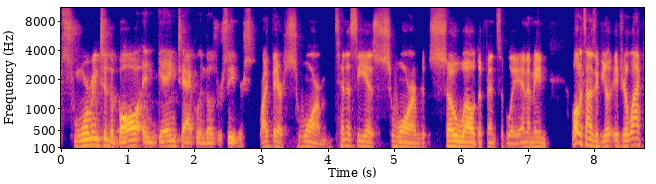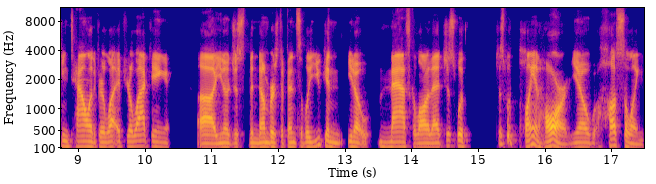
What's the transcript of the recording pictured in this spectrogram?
swarming to the ball and gang tackling those receivers. Right there, swarm. Tennessee has swarmed so well defensively, and I mean, a lot of times if you're if you're lacking talent, if you're la- if you're lacking, uh, you know, just the numbers defensively, you can you know mask a lot of that just with just with playing hard, you know, hustling,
